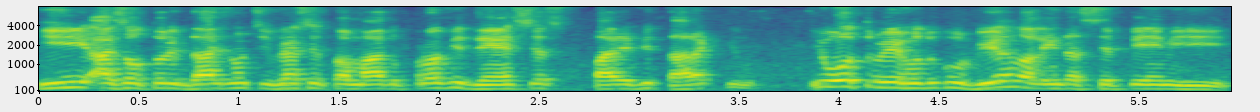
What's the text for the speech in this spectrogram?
que as autoridades não tivessem tomado providências para evitar aquilo. E outro erro do governo, além da CPMI,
